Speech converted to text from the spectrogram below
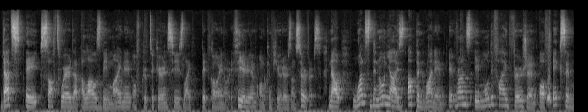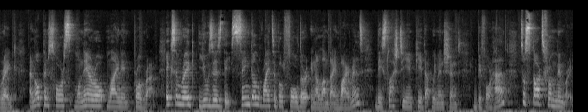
That's a software that allows the mining of cryptocurrencies like Bitcoin or Ethereum on computers and servers. Now, once Denonia is up and running, it runs a modified version of XMRig, an open source Monero mining program. XMRig uses the single writable folder in a Lambda environment, the slash TMP that we mentioned beforehand, to start from memory.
